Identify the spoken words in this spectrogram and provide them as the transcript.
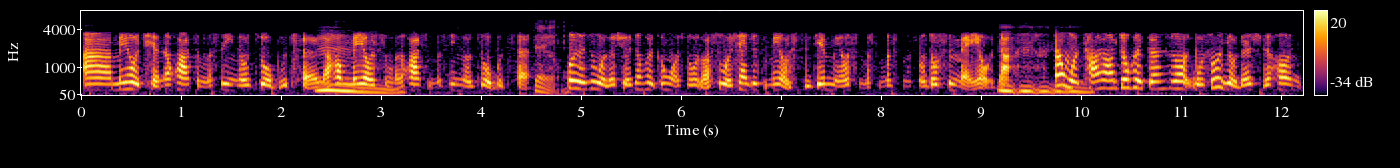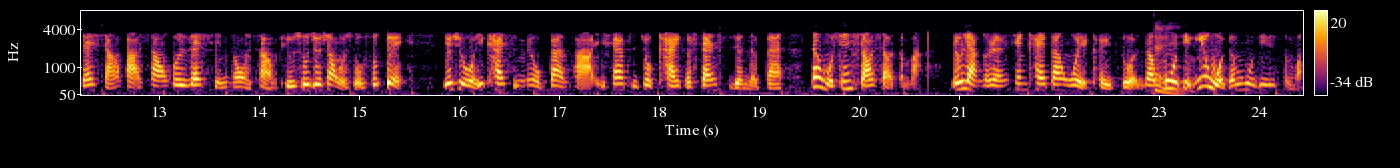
啊，没有钱的话，什么事情都做不成；然后没有什么的话，什么事情都做不成。对，或者是我的学生会跟我说：老师，我现在就是没有时间，没有什么什么什么什么都是没有这样。那我常常就会跟说：我说有的时候你在想法上或者在行动上，比如说就像我说，我说对。”也许我一开始没有办法一下子就开个三十人的班，但我先小小的嘛，有两个人先开班，我也可以做。那目的，因为我的目的是什么？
